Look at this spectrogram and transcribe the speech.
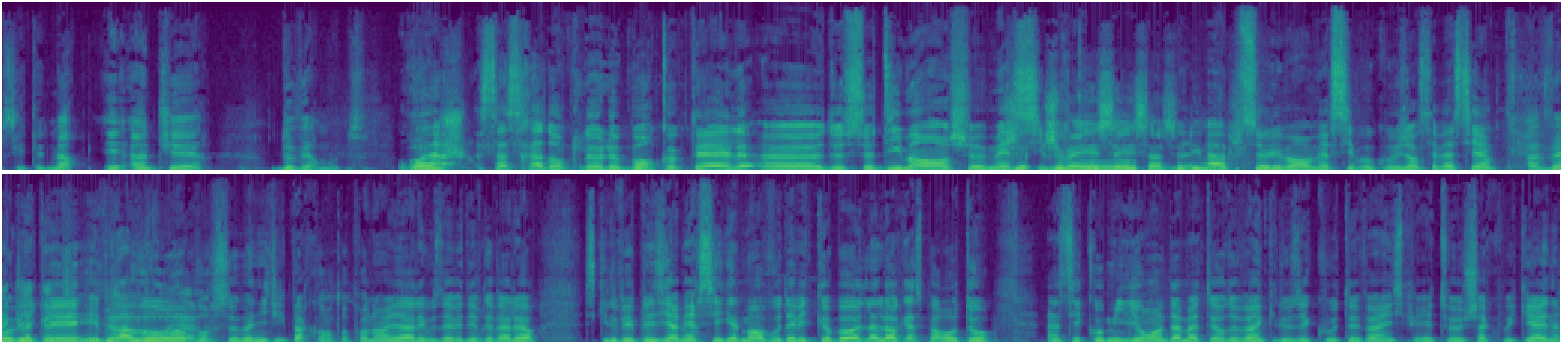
citer de marque, et un tiers de vermouth. Voilà, ça sera donc le, le bon cocktail euh, de ce dimanche. Merci Je- je vais essayer ça ce dimanche. Absolument. Merci beaucoup Jean-Sébastien Avec la et bravo hein, pour ce magnifique parcours entrepreneurial et vous avez des vraies valeurs, ce qui nous fait plaisir. Merci également à vous David Cobod, la Log Gasparotto, ainsi qu'aux millions d'amateurs de vin qui nous écoutent et vins et spiritueux chaque week-end.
